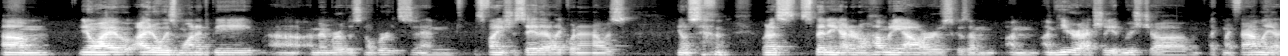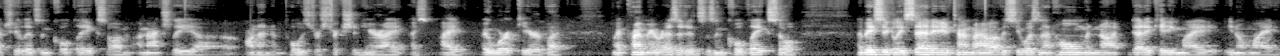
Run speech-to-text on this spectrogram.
um, you know, I, I'd always wanted to be uh, a member of the Snowbirds. And it's funny you should say that, like when I was, you know, when I was spending I don't know how many hours because I'm I'm I'm here actually in Moose Jaw. Like my family actually lives in Cold Lake, so I'm I'm actually uh, on an imposed restriction here. I, I I work here, but my primary residence is in Cold Lake. So I basically said anytime I obviously wasn't at home and not dedicating my you know my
